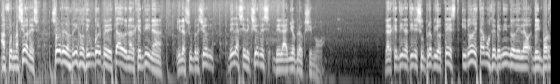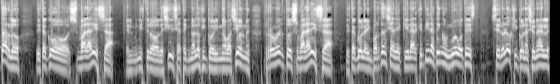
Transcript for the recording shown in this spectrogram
afirmaciones sobre los riesgos de un golpe de Estado en Argentina y la supresión de las elecciones del año próximo. La Argentina tiene su propio test y no estamos dependiendo de, de importarlo, destacó Svalaresa, el ministro de Ciencia, Tecnológico e Innovación, Roberto Svalaresa, destacó la importancia de que la Argentina tenga un nuevo test serológico nacional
